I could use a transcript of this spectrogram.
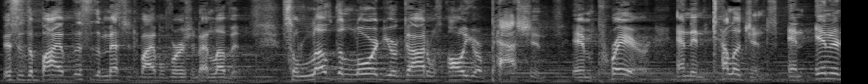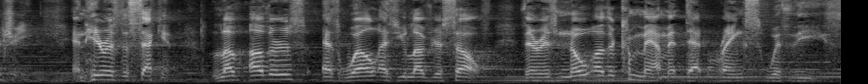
This is the Bible, this is the message Bible version. I love it. So love the Lord your God with all your passion and prayer and intelligence and energy. And here is the second. Love others as well as you love yourself. There is no other commandment that ranks with these.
